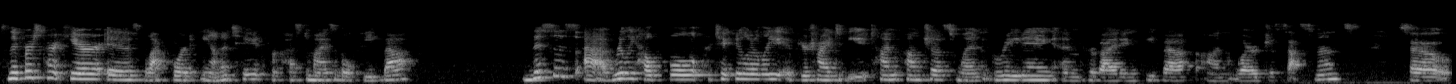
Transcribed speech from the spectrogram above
So the first part here is Blackboard Annotate for customizable feedback. This is uh, really helpful, particularly if you're trying to be time conscious when grading and providing feedback on large assessments. So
